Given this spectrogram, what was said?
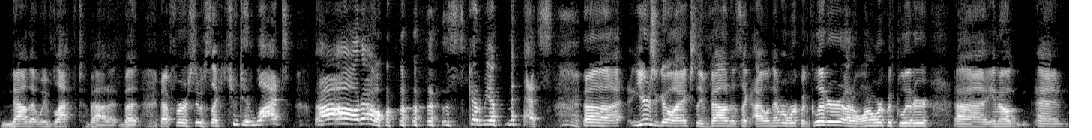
now that we've laughed about it, but at first it was like, you did what? Oh no, this is going to be a mess. Uh, years ago, I actually vowed, I was like, I will never work with glitter. I don't want to work with glitter. Uh, you know, and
